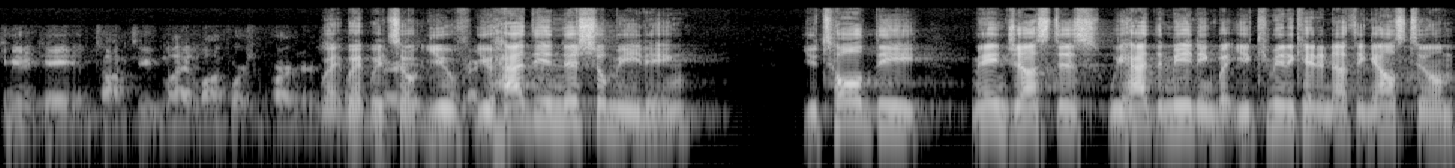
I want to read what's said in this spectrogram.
communicate and talk to my law enforcement partners. Wait, wait, wait. So you've, you had the initial meeting, you told the main justice, we had the meeting, but you communicated nothing else to him,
